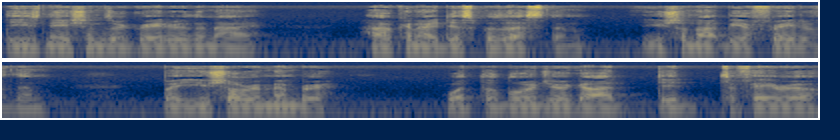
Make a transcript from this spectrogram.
these nations are greater than I. How can I dispossess them? You shall not be afraid of them, but you shall remember what the Lord your God did to Pharaoh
